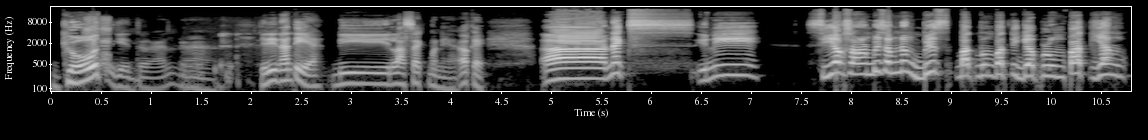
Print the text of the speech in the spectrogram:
Goat gitu kan. Nah, jadi nanti ya di last segment ya. Oke. Eh, next ini Seahawks lawan Bills menang Bills 44-34 yang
